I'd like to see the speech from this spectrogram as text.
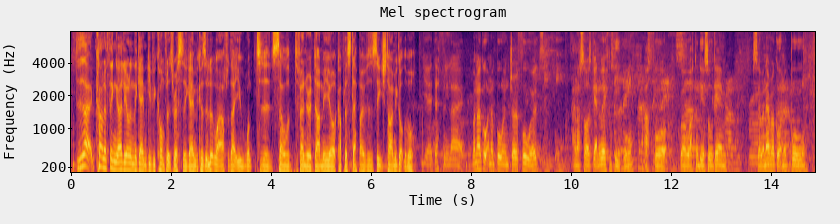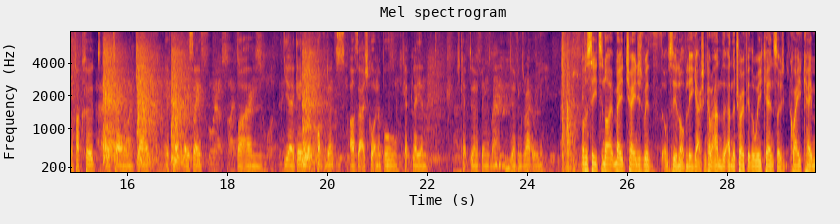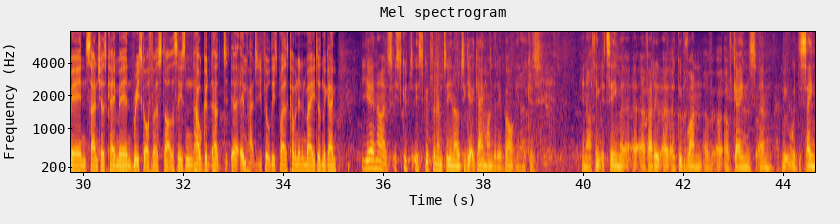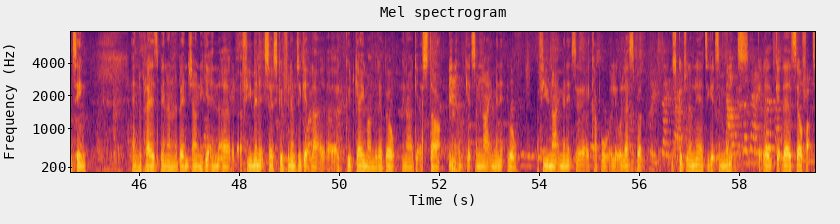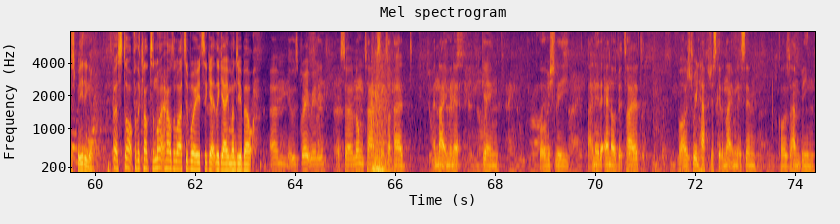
Did that kind of thing early on in the game give you confidence the rest of the game? Because it looked like after that you wanted to sell the defender a dummy or a couple of step overs each time you got the ball. Yeah, definitely. Like when I got on the ball and drove forwards, and I saw I was getting away from people, I thought, well, I can do this all game. So whenever I got on the ball, if I could, I'd turn and drive. If not, play safe. But um, yeah, gave me a lot of confidence. After that, I just got on the ball, kept playing, just kept doing things like doing things right, really. Obviously tonight made changes with obviously a lot of league action coming and the, and the trophy at the weekend. So Quade came in, Sanchez came in, Rhys got a first start of the season. How good how, uh, impact did you feel these players coming in and made in the game? Yeah, no, it's, it's good. It's good for them to you know to get a game under their belt, you know, because you know I think the team have had a, a good run of, of games um, with the same team and the players been on the bench only getting a, a few minutes. So it's good for them to get like a, a, good game under their belt. You know, get a start, get some 90 minutes, well, a few 90 minutes, a, couple a little less, but it's good for them there to get some minutes, get their, get themselves up to speed again. First start for the club tonight. How delighted were you to get the game under your belt? Um, it was great, really. It's a long time since I've had a 90-minute game, but obviously, like near the end, I was a bit tired. But I was really happy to just get the 90 minutes in because I haven't been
